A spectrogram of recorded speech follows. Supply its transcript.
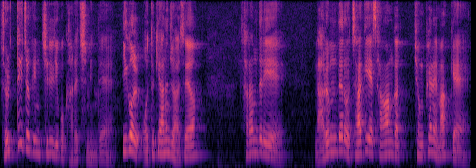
절대적인 진리고 가르침인데 이걸 어떻게 하는 줄 아세요? 사람들이 나름대로 자기의 상황과 형편에 맞게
